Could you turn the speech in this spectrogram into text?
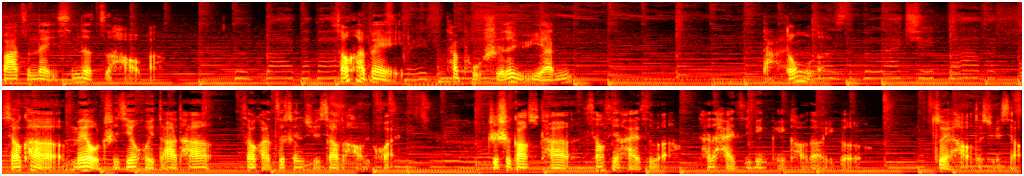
发自内心的自豪吧。小卡被他朴实的语言打动了。小卡没有直接回答他小卡自身学校的好与坏，只是告诉他相信孩子吧，他的孩子一定可以考到一个最好的学校。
